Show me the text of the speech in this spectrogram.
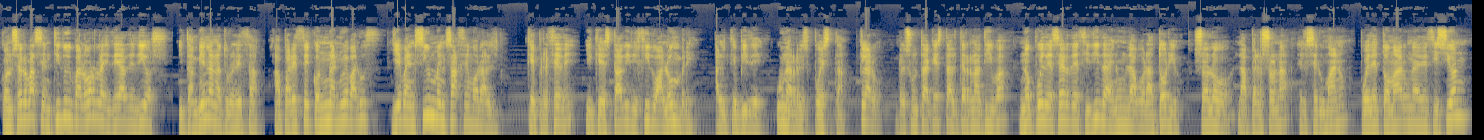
conserva sentido y valor la idea de Dios, y también la naturaleza aparece con una nueva luz, lleva en sí un mensaje moral que precede y que está dirigido al hombre al que pide una respuesta. Claro, resulta que esta alternativa no puede ser decidida en un laboratorio. Solo la persona, el ser humano, puede tomar una decisión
